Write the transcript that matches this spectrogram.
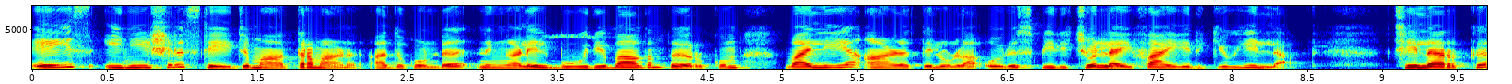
എയ്സ് ഇനീഷ്യൽ സ്റ്റേജ് മാത്രമാണ്. അതുകൊണ്ട് നിങ്ങളിൽ ഭൂരിഭാഗം പേർക്കും വലിയ ആഴത്തിലുള്ള ഒരു സ്പിരിച്വൽ ലൈഫ് ആയിരിക്കുകയില്ല. ചിലർക്ക്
